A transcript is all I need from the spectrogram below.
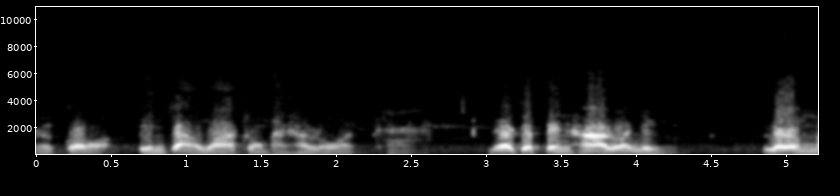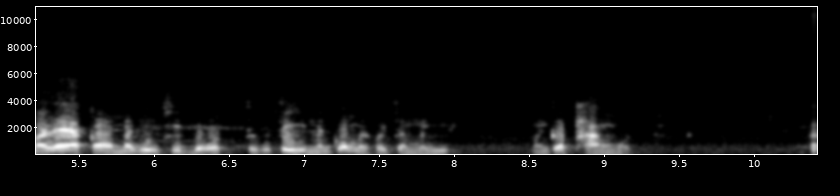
แล้วก็เป็นเจ้าอาวาดสองพันห้าร้อยค่ะแล้วจะเป็นห้าร้อยหนึ่งเริ่มมาแรกก็มาอยู่ที่โบสถ์ปกติมันก็ไม่ค่อยจะมี มันก็พังหมดอาต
